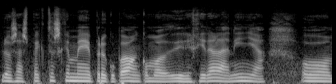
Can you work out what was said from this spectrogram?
los aspectos que me preocupaban, como dirigir a la niña o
